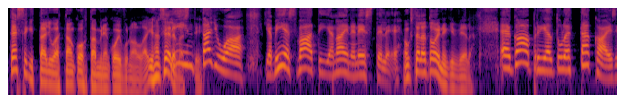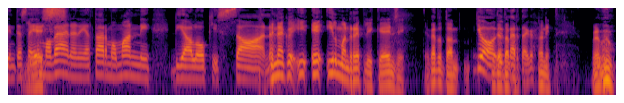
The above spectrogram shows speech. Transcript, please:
Tässäkin tajua, että on kohtaaminen koivun alla. Ihan selvästi. Niin tajuaa, ja mies vaatii ja nainen estelee. Onko täällä toinenkin vielä? Ää, Gabriel, tule takaisin tässä Yes. Elma Väänänen ja Tarmo Manni dialogissaan. Mennäänkö e- ilman repliikkejä ensin? Ja katsotaan, Joo, mitä ymmärtääkö? tapahtuu. No niin.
